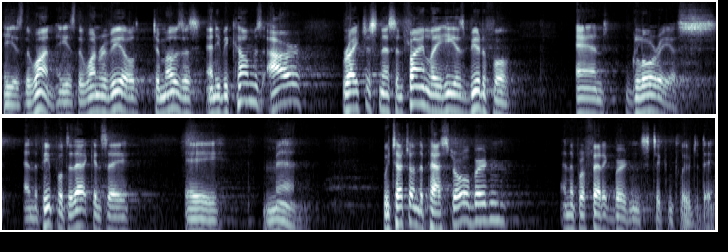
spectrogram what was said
He is the one. He is the one revealed to Moses, and he becomes our righteousness. And finally, he is beautiful and glorious. And the people to that can say, Amen. We touch on the pastoral burden and the prophetic burdens to conclude today.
